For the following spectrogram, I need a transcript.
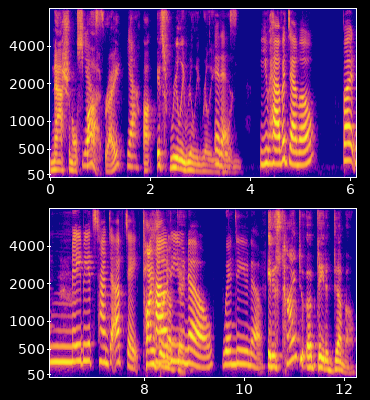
national spot, Yes. right? yeah. Uh, it's really, really, really It is. important. You have a demo, but maybe it's time to update. Time for How an do you know? When do you know? It is time to update a demo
